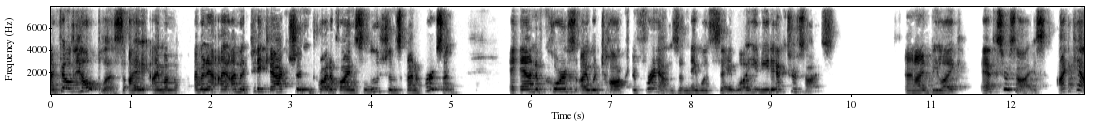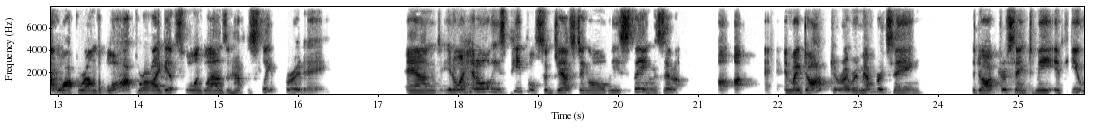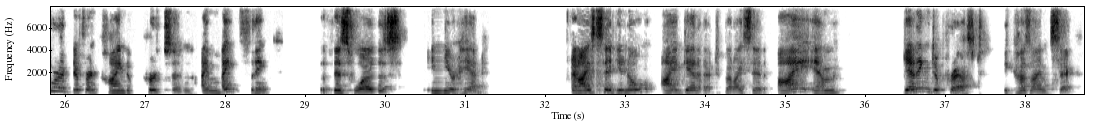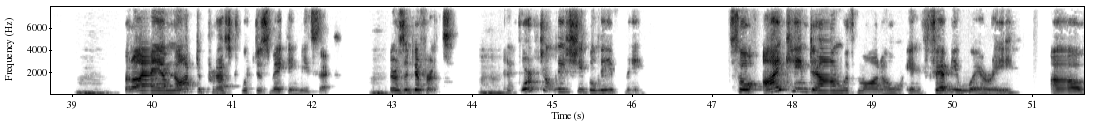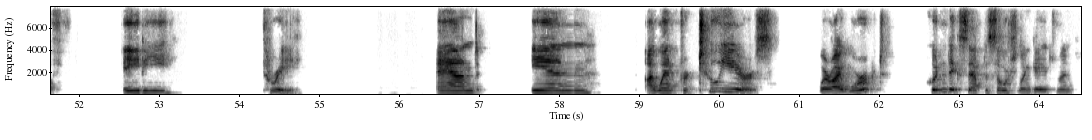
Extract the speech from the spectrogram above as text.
I felt helpless. I, I'm a I'm an I'm a take action, try to find solutions kind of person. And of course, I would talk to friends, and they would say, "Well, you need exercise," and I'd be like, "Exercise? I can't walk around the block, or I get swollen glands and have to sleep for a day." And you know, I had all these people suggesting all these things, and I, and my doctor, I remember saying, the doctor saying to me, "If you were a different kind of person, I might think that this was in your head. And I said, You know, I get it. But I said, I am getting depressed because I'm sick. Mm-hmm. But I am not depressed, which is making me sick. Mm-hmm. There's a difference. Mm-hmm. And fortunately, she believed me. So I came down with mono in February of 83. And in I went for two years where I worked, couldn't accept a social engagement,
